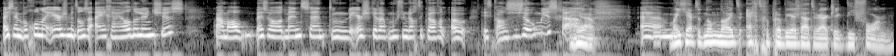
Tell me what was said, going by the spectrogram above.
wij zijn begonnen eerst met onze eigen heldenlunches. Er kwamen al best wel wat mensen. En toen de eerste keer dat ik moest doen, dacht ik wel van... Oh, dit kan zo misgaan. Ja, Ehm, want je hebt het nog nooit echt geprobeerd daadwerkelijk, die vorm.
